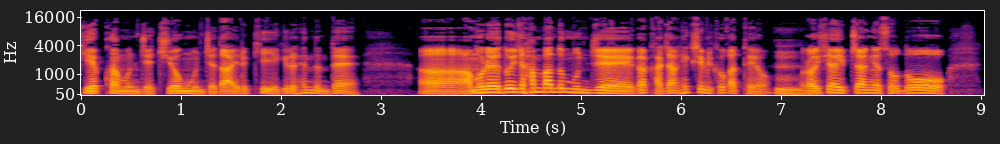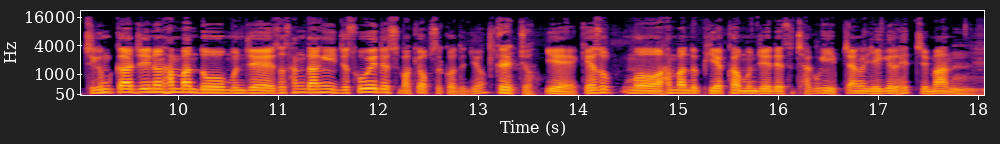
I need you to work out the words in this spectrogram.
비핵화 문제, 지역 문제다 이렇게 얘기를 했는데 아, 아무래도 이제 한반도 문제가 가장 핵심일 것 같아요. 음. 러시아 입장에서도 지금까지는 한반도 문제에서 상당히 이제 소외될 수밖에 없었거든요. 그랬죠. 예, 계속 뭐 한반도 비핵화 문제에 대해서 자국의 입장을 얘기를 했지만 음.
